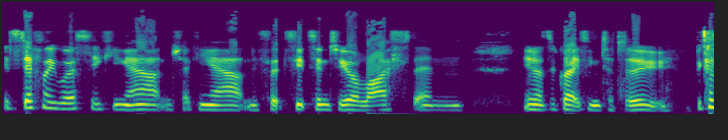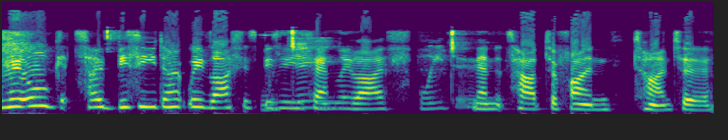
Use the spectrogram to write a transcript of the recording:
it's definitely worth seeking out and checking out. And if it fits into your life, then, you know, it's a great thing to do. Because we all get so busy, don't we? Life is busy, family life. We do. And it's hard to find time to,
